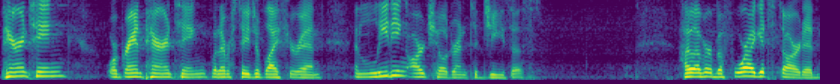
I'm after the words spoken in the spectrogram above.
parenting or grandparenting, whatever stage of life you're in, and leading our children to Jesus. However, before I get started,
